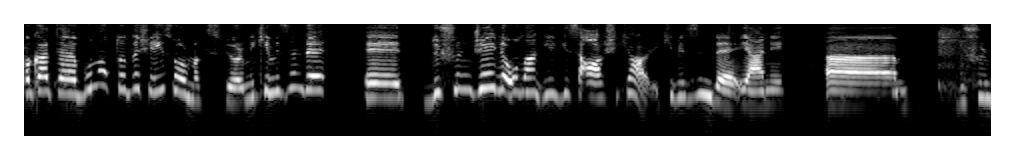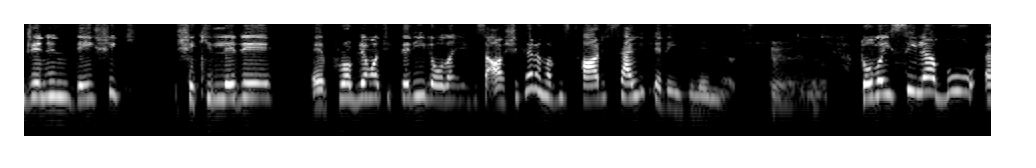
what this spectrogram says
Fakat e, bu noktada şeyi sormak istiyorum. İkimizin de e, düşünceyle olan ilgisi aşikar. İkimizin de yani e, düşüncenin değişik şekilleri, e, problematikleriyle olan ilgisi aşikar ama biz tarihsellikle de ilgileniyoruz. Evet. Dolayısıyla bu e,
